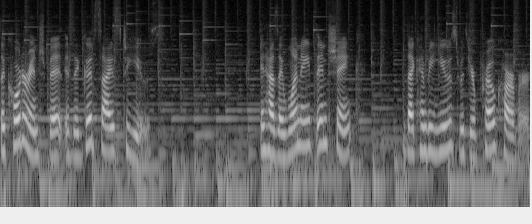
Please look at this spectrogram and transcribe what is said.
The quarter inch bit is a good size to use. It has a 1 8 inch shank that can be used with your Pro Carver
